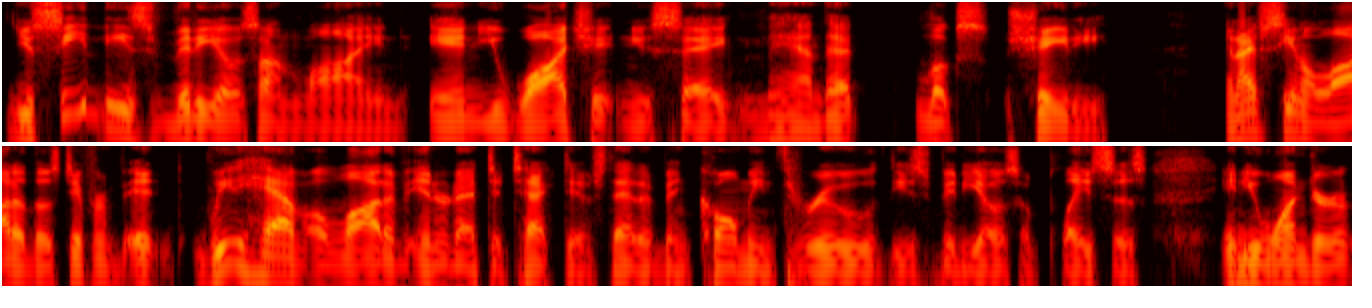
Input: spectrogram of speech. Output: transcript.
You see these videos online and you watch it and you say, "Man, that looks shady." And I've seen a lot of those different. It, we have a lot of internet detectives that have been combing through these videos of places, and you wonder,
